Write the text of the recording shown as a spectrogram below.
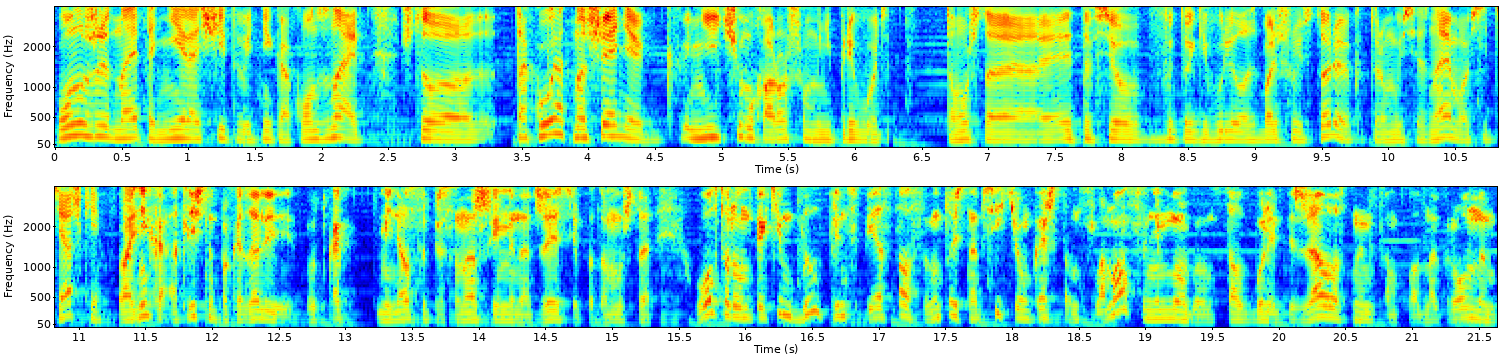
он уже на это не рассчитывает никак. Он знает, что такое отношение к ничему хорошему не приводит. Потому что это все в итоге вылилось в большую историю, которую мы все знаем, во все тяжкие. Они отлично показали, вот как менялся персонаж именно Джесси, потому что Уолтер, он каким был, в принципе, и остался. Ну, то есть на психике он, конечно, там сломался немного, он стал более безжалостным, там, хладнокровным,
